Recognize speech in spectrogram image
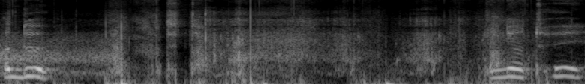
안 돼. 아니야, 돼.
